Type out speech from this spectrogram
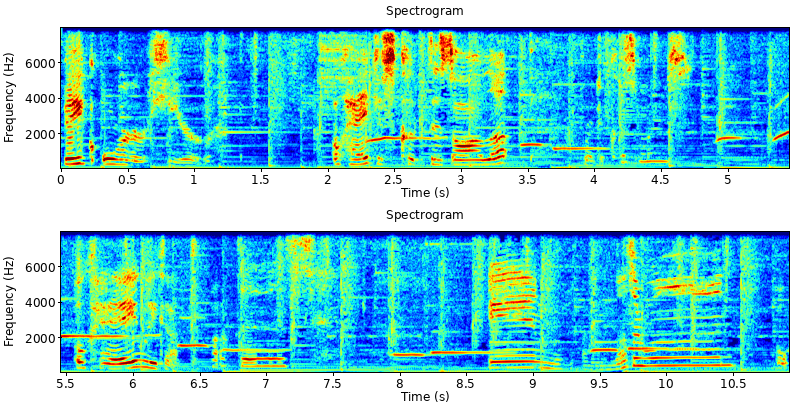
big order here. Okay, just cook this all up for the customers. Okay, we got this. And another one. Oh,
